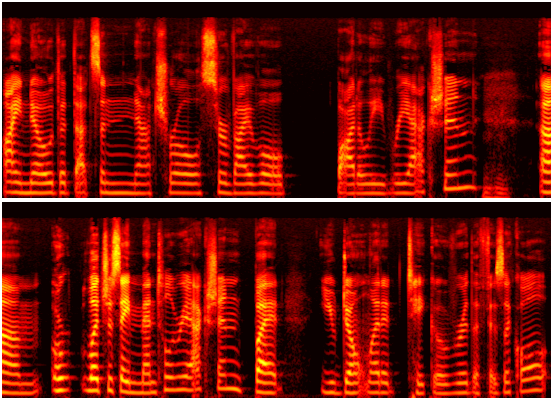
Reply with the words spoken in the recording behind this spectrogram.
I know that that's a natural survival bodily reaction, mm-hmm. um, or let's just say mental reaction, but you don't let it take over the physical.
